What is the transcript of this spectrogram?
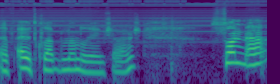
e, evet kulaklığımdan dolayı bir şey varmış. Sonra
